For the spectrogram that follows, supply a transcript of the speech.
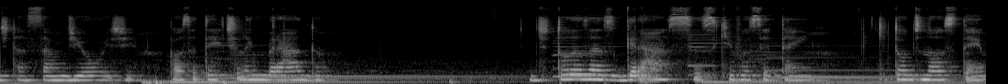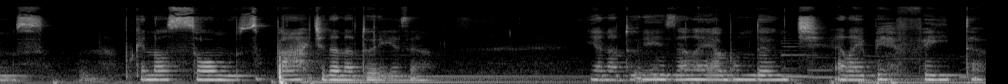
meditação de hoje possa ter te lembrado de todas as graças que você tem, que todos nós temos, porque nós somos parte da natureza. E a natureza ela é abundante, ela é perfeita.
